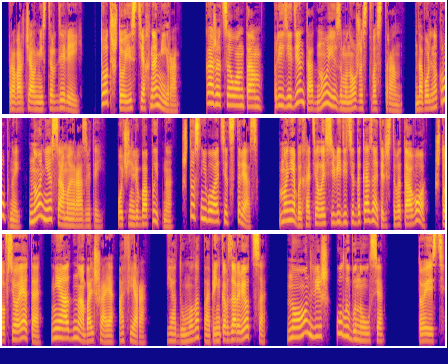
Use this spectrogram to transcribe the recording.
— проворчал мистер Делей. «Тот, что из техномира. Кажется, он там президент одной из множества стран. Довольно крупный, но не самой развитой. Очень любопытно, что с него отец тряс. Мне бы хотелось видеть доказательства того, что все это не одна большая афера. Я думала, папенька взорвется, но он лишь улыбнулся. То есть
